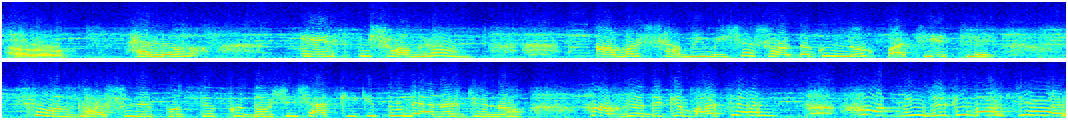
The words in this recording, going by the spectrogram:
হ্যালো। হ্যালো এসপি সংগ্রাম? আমার স্বামী মিশা সদাগর লোক পাঠিয়েছে। ফুল ধর্ষণের প্রত্যক্ষ দোষী সাক্ষীকে তুলে আনার জন্য। আপনি ওদেরকে বাঁচান। আপনি ওদেরকে বাঁচান।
